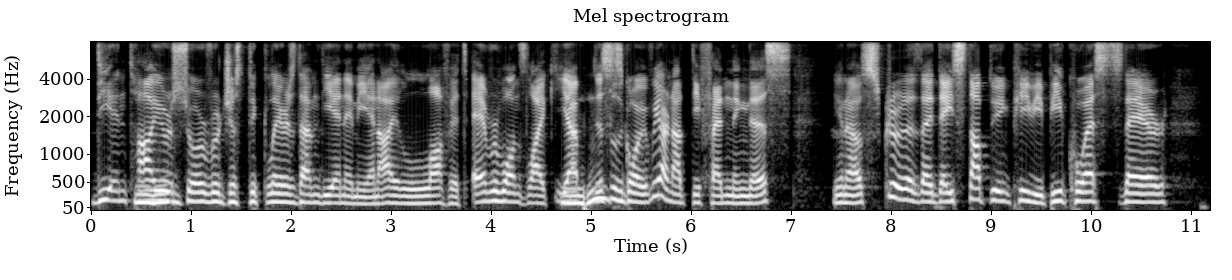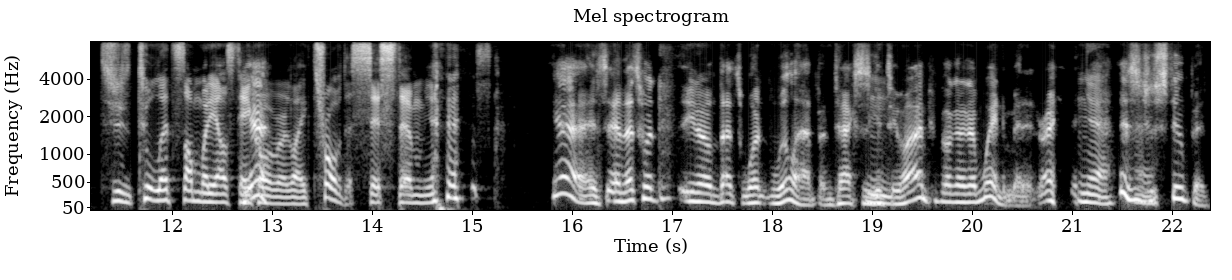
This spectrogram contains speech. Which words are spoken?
The entire mm-hmm. server just declares them the enemy, and I love it. Everyone's like, "Yep, mm-hmm. this is going. We are not defending this." You know, screw this. They they stop doing PvP quests there to to let somebody else take Yeah. over. Like, throw the system. Yes. Yeah, it's, and that's what you know. That's what will happen. Taxes get too high. People are going to go. Wait a minute, right? yeah. This is just stupid.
